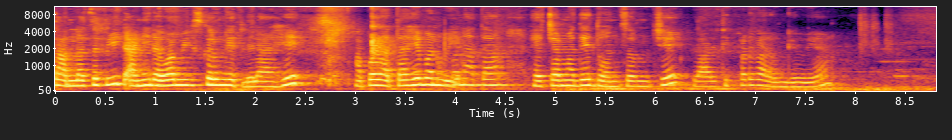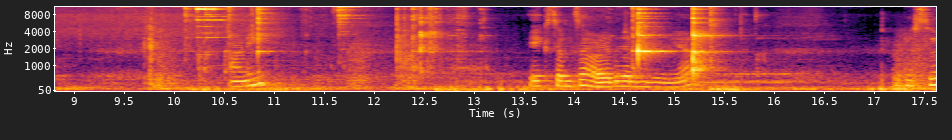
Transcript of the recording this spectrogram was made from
तांदळाचं पीठ आणि रवा मिक्स करून घेतलेला आहे. आपण आता हे बनवूया. पण आता ह्याच्यामध्ये दोन चमचे लाल तिखट घालून घेऊया. आणि एक चमचा हळद घालून घेऊया. थोडंसं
